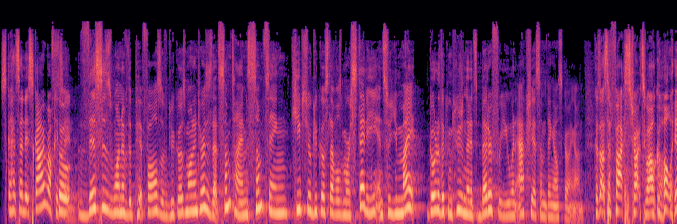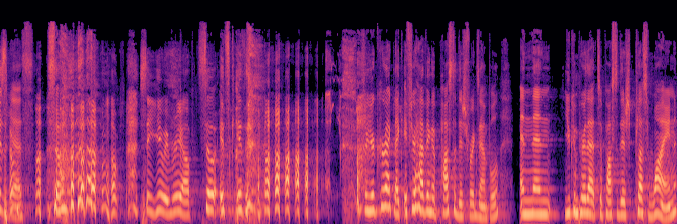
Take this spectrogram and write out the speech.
send it skyrocketing. So this is one of the pitfalls of glucose monitors is that sometimes something keeps your glucose levels more steady, and so you might go to the conclusion that it's better for you when actually it's something else going on. because that's a fast track to alcoholism. Yes. so See you in rehab. So it's it's so you're correct. Like if you're having a pasta dish, for example, and then you compare that to pasta dish plus wine,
